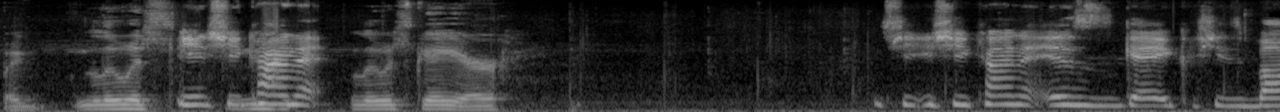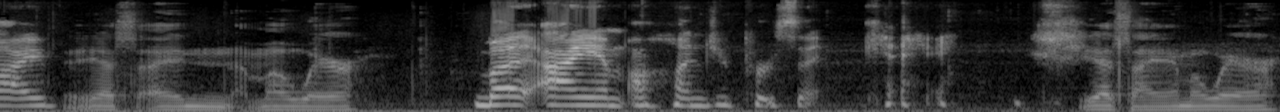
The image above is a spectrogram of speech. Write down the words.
but Louis, Yeah, she kinda- Lewis Gayer. She she kind of is gay because she's bi, Yes, I'm aware. but I am a hundred percent gay. Yes, I am aware.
